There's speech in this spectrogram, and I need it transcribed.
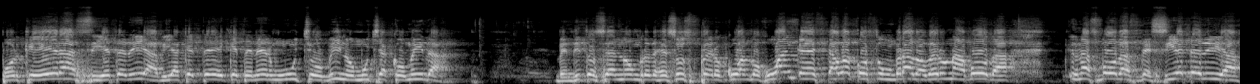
Porque era siete días, había que, que tener mucho vino, mucha comida. Bendito sea el nombre de Jesús. Pero cuando Juan, que estaba acostumbrado a ver una boda, unas bodas de siete días,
